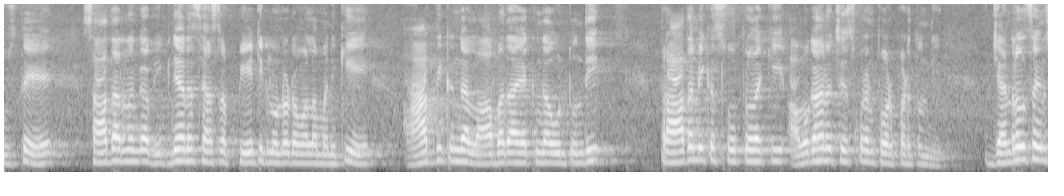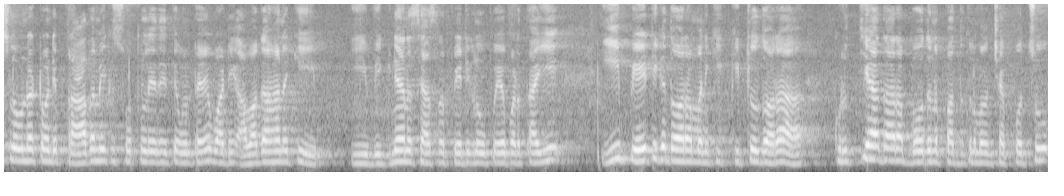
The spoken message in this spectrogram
చూస్తే సాధారణంగా విజ్ఞాన శాస్త్ర పేటికలు ఉండడం వల్ల మనకి ఆర్థికంగా లాభదాయకంగా ఉంటుంది. ప్రాథమిక సూత్రాలకి అవగాహన చేసుకోవడానికి తోడ్పడుతుంది. జనరల్ సైన్స్లో ఉన్నటువంటి ప్రాథమిక సూత్రాలు ఏదైతే ఉంటాయో వాటి అవగాహనకి ఈ విజ్ఞాన శాస్త్ర పేటికలు ఉపయోగపడతాయి. ఈ పేటిక ద్వారా మనకి కిట్ల ద్వారా కృత్యాధార బోధన పద్ధతులు మనం చెప్పొచ్చు.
